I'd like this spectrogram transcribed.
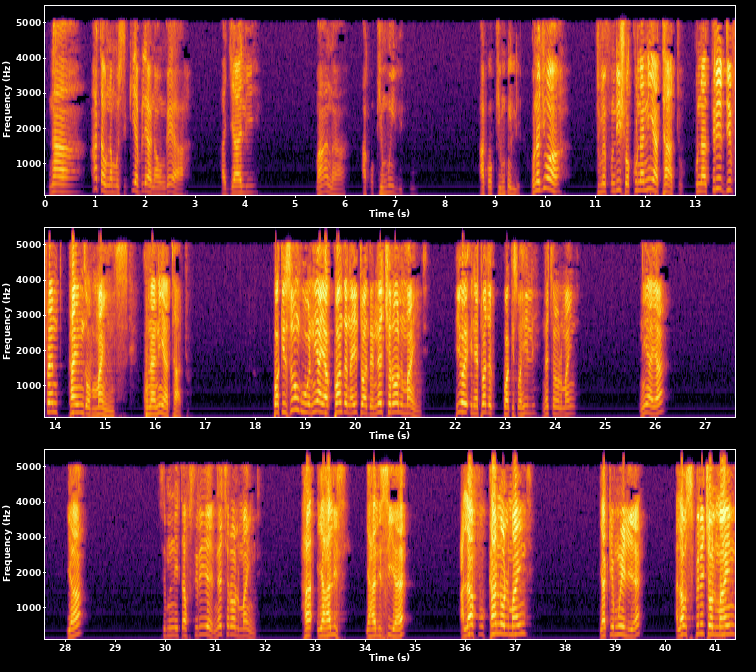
Na hata unamsikia vile anaongea hajali. Maana ako kimwili tu. Ako kimwili. Unajua tumefundishwa kuna nia tatu. Kuna three different kinds of minds. Kuna nia tatu. Kwa kizungu nia ya kwanza inaitwa the natural mind. Hiyo inaitwaje kwa kiswahili? Natural mind? Nia ya ya simnitafsirie natural mind. Ha, ya halisi ya halisia eh? alafu carnal mind ya kimwili eh? Alafu spiritual mind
